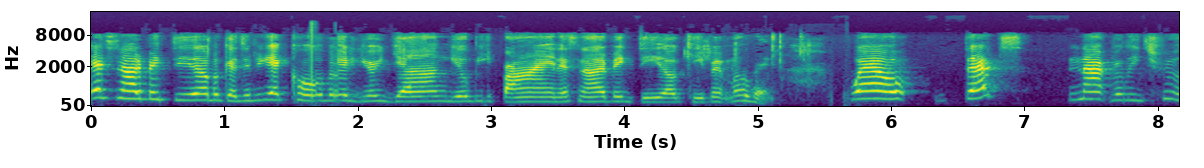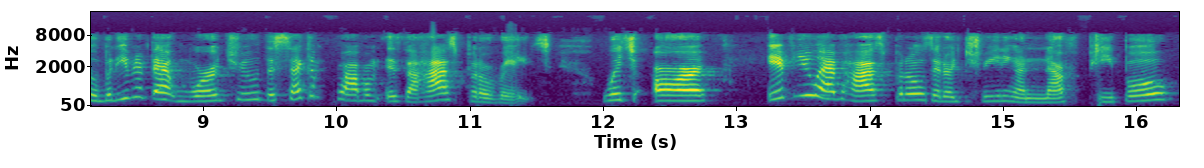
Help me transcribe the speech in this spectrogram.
it's not a big deal because if you get COVID, you're young, you'll be fine. It's not a big deal. Keep it moving. Well, that's not really true. But even if that were true, the second problem is the hospital rates, which are if you have hospitals that are treating enough people,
